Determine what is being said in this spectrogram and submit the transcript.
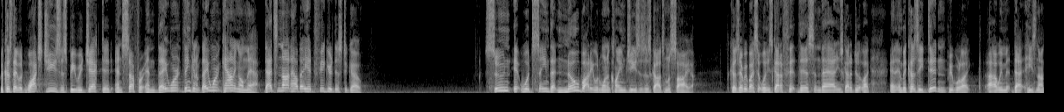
Because they would watch Jesus be rejected and suffer, and they weren't thinking of, they weren't counting on that. That's not how they had figured this to go. Soon it would seem that nobody would want to claim Jesus as God's Messiah because everybody said, well, he's got to fit this and that, and he's got to do it like, and, and because he didn't, people were like, ah, we met that he's not,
